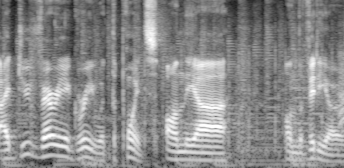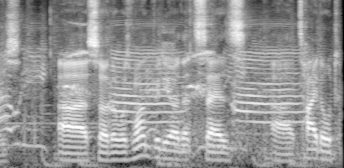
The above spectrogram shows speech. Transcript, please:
I do very agree with the points on the uh, on the videos. Uh, so there was one video that says titled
